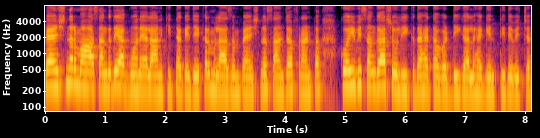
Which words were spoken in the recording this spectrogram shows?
ਪੈਨਸ਼ਨਰ ਮਹਾਸੰਘ ਦੇ ਆਗੂਆਂ ਨੇ ਐਲਾਨ ਕੀਤਾ ਕਿ ਜੇਕਰ ਮੁਲਾਜ਼ਮ ਪੈਨਸ਼ਨਰ ਸਾਂਝਾ ਫਰੰਟ ਕੋਈ ਵੀ ਸੰਘਰਸ਼ ਉਲੀਕਦਾ ਹੈ ਤਾਂ ਵੱਡੀ ਗੱਲ ਹੈ ਗਿਣਤੀ ਦੇ ਵਿੱਚ।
